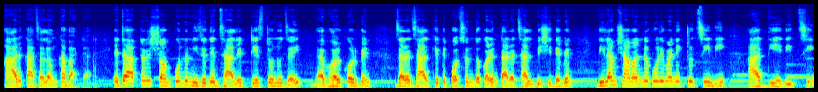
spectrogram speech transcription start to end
আর কাঁচা লঙ্কা বাটা। এটা আপনারা সম্পূর্ণ নিজেদের ঝালের টেস্ট অনুযায়ী ব্যবহার করবেন। যারা ঝাল খেতে পছন্দ করেন, তারা ঝাল বেশি দেবেন। দিলাম সামান্য পরিমাণে একটু চিনি আর দিয়ে দিচ্ছি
